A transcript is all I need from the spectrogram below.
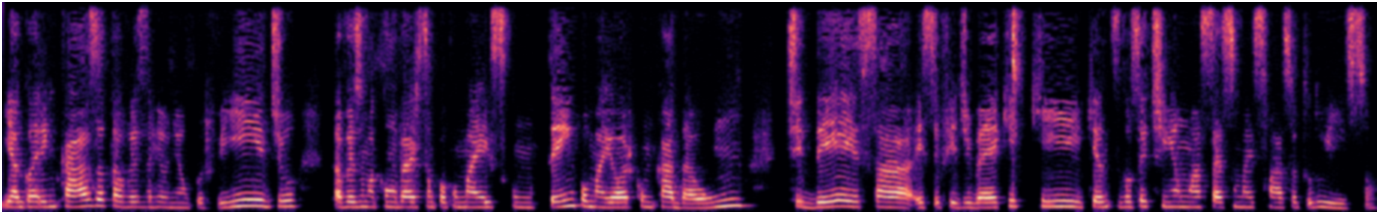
e agora em casa, talvez a reunião por vídeo, talvez uma conversa um pouco mais com um tempo maior com cada um, te dê essa, esse feedback que, que antes você tinha um acesso mais fácil a tudo isso.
